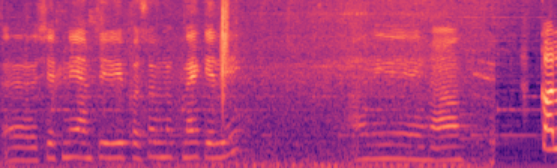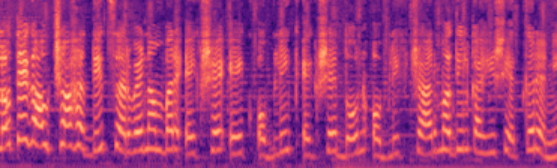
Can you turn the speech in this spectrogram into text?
अं, शेठने आमची फसवणूक नाही केली. आणि हा. कलोते गावच्या हद्दीत सर्वे नंबर एकशे एक ओब्लिक एकशे दोन ओब्लिक चार मधील काही शेतकऱ्यांनी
